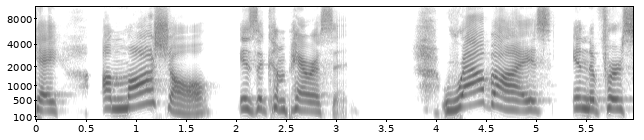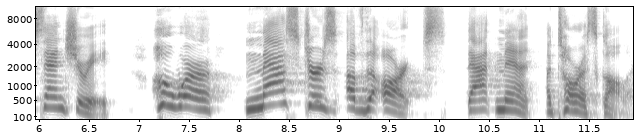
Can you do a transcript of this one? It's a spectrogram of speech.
Okay. A mashal is a comparison rabbis in the first century who were masters of the arts. That meant a Torah scholar.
